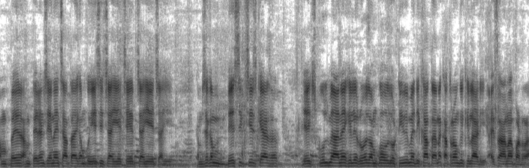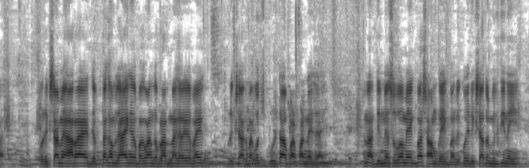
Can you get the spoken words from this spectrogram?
हम हम पेरेंट्स ये नहीं चाहता है कि हमको एसी चाहिए चेयर चाहिए चाहिए। कम से कम बेसिक चीज़ क्या है सर ये स्कूल में आने के लिए रोज़ हमको जो टीवी में दिखाता है ना, खतरों के खिलाड़ी, ऐसा आना पड़ रहा है। और रिक्शा में आ रहा है, जब तक हम जाएँगे तो भगवान को प्रार्थना करेंगे, भाई, रिक्शा का कुछ उल्टा पड़ नहीं जाए। है ना? दिन में सुबह में एक बार, शाम को एक बार। कोई रिक्शा तो मिलती नहीं है।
